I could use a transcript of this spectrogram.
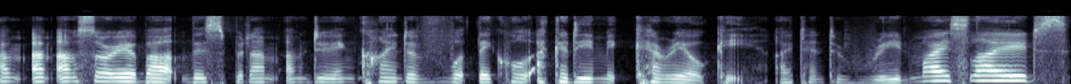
I'm, I'm, I'm sorry about this, but I'm, I'm doing kind of what they call academic karaoke. I tend to read my slides.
